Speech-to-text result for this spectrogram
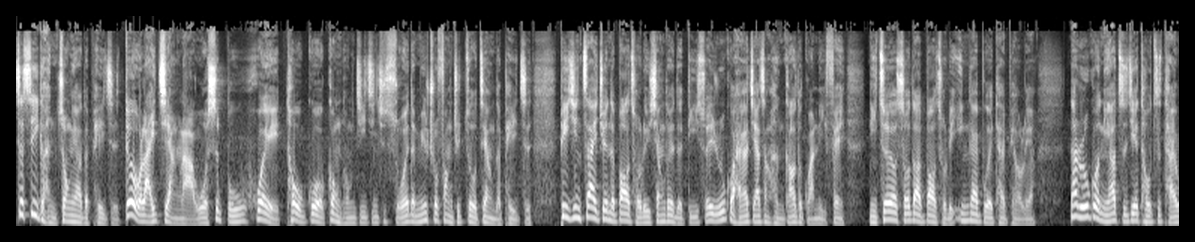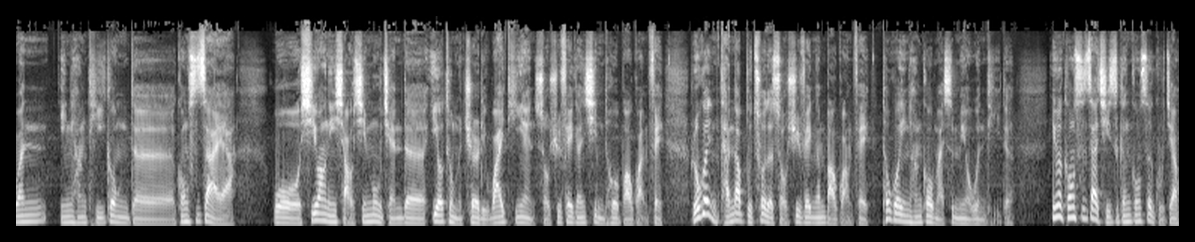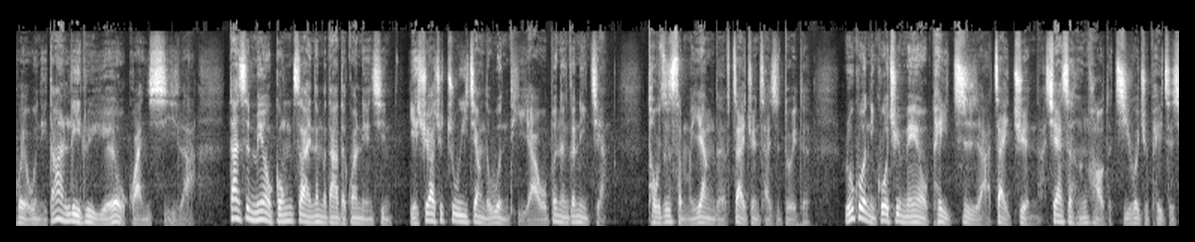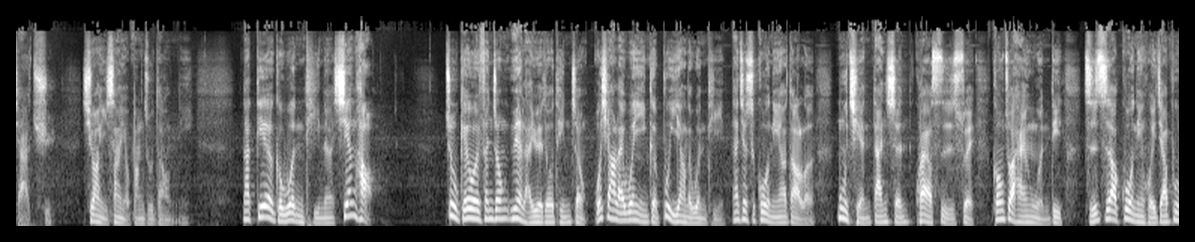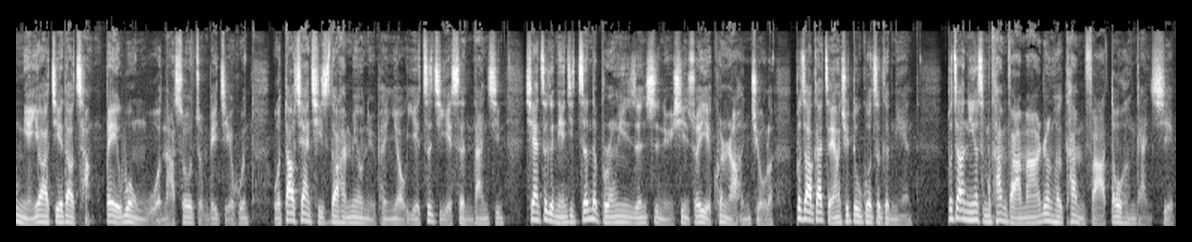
这是一个很重要的配置，对我来讲啦，我是不会透过共同基金，就所谓的 mutual fund 去做这样的配置。毕竟债券的报酬率相对的低，所以如果还要加上很高的管理费，你最后收到的报酬率应该不会太漂亮。那如果你要直接投资台湾银行提供的公司债啊，我希望你小心目前的 yield to maturity YTN 手续费跟信托保管费。如果你谈到不错的手续费跟保管费，透过银行购买是没有问题的。因为公司债其实跟公司的股价会有问题，当然利率也有关系啦，但是没有公债那么大的关联性，也需要去注意这样的问题呀。我不能跟你讲投资什么样的债券才是对的。如果你过去没有配置啊债券啊，现在是很好的机会去配置下去。希望以上有帮助到你。那第二个问题呢，先好。祝给我一分钟，越来越多听众。我想要来问一个不一样的问题，那就是过年要到了，目前单身，快要四十岁，工作还很稳定，只是知道过年回家不免又要接到长辈问我哪时候准备结婚。我到现在其实都还没有女朋友，也自己也是很担心。现在这个年纪真的不容易认识女性，所以也困扰很久了，不知道该怎样去度过这个年。不知道你有什么看法吗？任何看法都很感谢。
